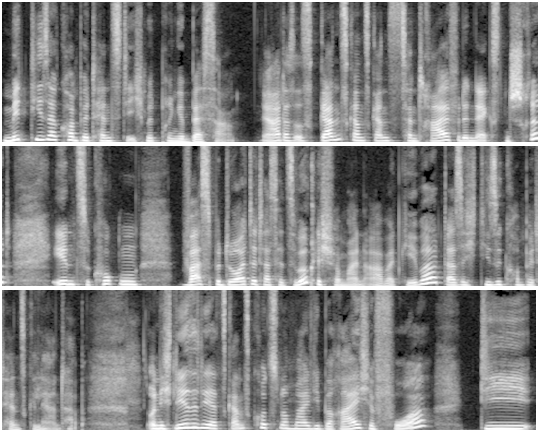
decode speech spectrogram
mit dieser Kompetenz, die ich mitbringe, besser? Ja, das ist ganz, ganz, ganz zentral für den nächsten Schritt, eben zu gucken, was bedeutet das jetzt wirklich für meinen Arbeitgeber, dass ich diese Kompetenz gelernt habe. Und ich lese dir jetzt ganz kurz nochmal die Bereiche vor, die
